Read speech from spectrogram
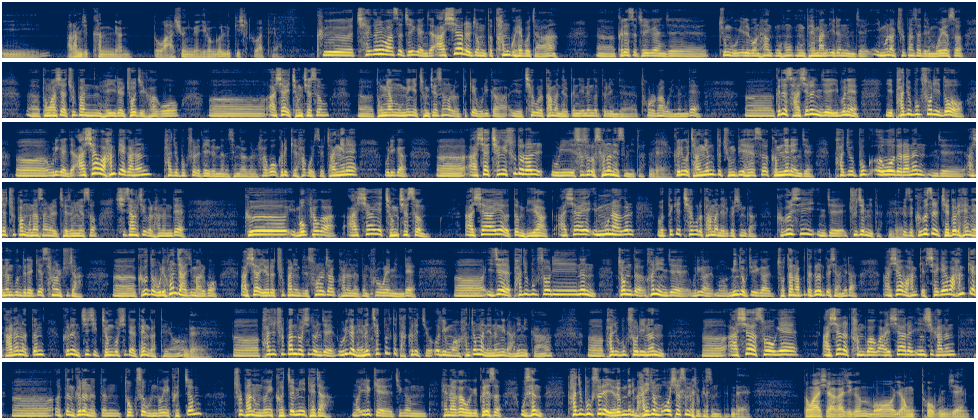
이 바람직한 면 또 아쉬운 면 이런 걸 느끼실 것 같아요. 그 최근에 와서 저희가 이제 아시아를 좀 더 탐구해 보자. 어, 그래서 저희가 이제 중국, 일본, 한국, 홍콩, 대만 이런 이제 인문학 출판사들이 모여서 어, 동아시아 출판 회의를 조직하고 어, 아시아의 정체성, 어, 동양 문명의 정체성을 어떻게 우리가 이 책으로 담아낼 건지 이런 것들을 이제 토론하고 있는데 어, 그래서 사실은 이제 이번에 이 파주 북소리도 어, 우리가 이제 아시아와 함께 가는 파주 북소리 돼야 된다는 생각을 하고 그렇게 하고 있어요. 작년에 우리가 어, 아시아 책의 수도를 우리 스스로 선언했습니다. 네. 그리고 작년부터 준비해서 금년에 이제 파주 북 어워드라는 이제 아시아 출판 문화상을 제정해서 시상식을 하는데 그 목표가 아시아의 정체성, 아시아의 어떤 미학, 아시아의 인문학을 어떻게 책으로 담아낼 것인가. 그것이 이제 주제입니다. 네. 그래서 그것을 제대로 해내는 분들에게 상을 주자. 어, 그것도 우리 혼자 하지 말고 아시아 여러 출판인들이 손을 잡고 하는 어떤 프로그램인데 어, 이제 파주 북소리는 좀 더 흔히 이제 우리가 뭐 민족주의가 좋다 나쁘다 그런 뜻이 아니라 아시아와 함께 세계와 함께 가는 어떤 그런 지식 정보 시대가 된 것 같아요. 네. 어, 파주 출판 도시도 이제 우리가 내는 책들도 다 그렇죠. 어디 뭐 한쪽만 내는 게 아니니까. 어, 파주 북소리는 어, 아시아 속에 아시아를 탐구하고 아시아를 인식하는 어, 어떤 그런 어떤 독서 운동의 거점, 출판 운동의 거점이 되자. 뭐 이렇게 지금 해나가고 그래서 우선 파주 북소리에 여러분들이 많이 좀 오셨으면 좋겠습니다. 네. 동아시아가 지금 뭐 영토 분쟁,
